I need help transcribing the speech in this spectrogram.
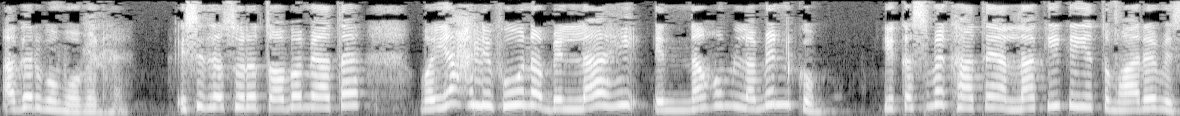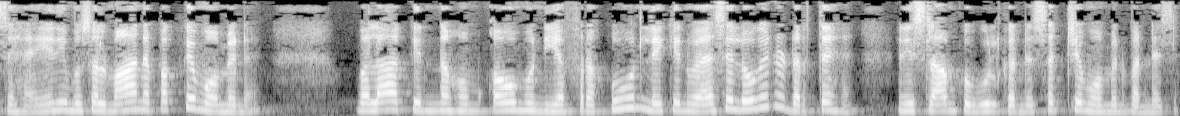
اگر وہ مومن ہے۔ اسی طرح صورت توبہ میں آتا ہے وہ یا لفون اب اللہ ان لمن کم یہ قسمیں کھاتے ہیں اللہ کی کہ یہ تمہارے میں سے ہیں یعنی مسلمان ہے پکے مومن ہے بلا کن قوم یفرقون لیکن وہ ایسے لوگ ہیں جو ڈرتے ہیں یعنی اسلام قبول کرنے، سچے مومن بننے سے،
